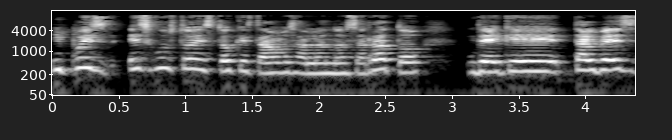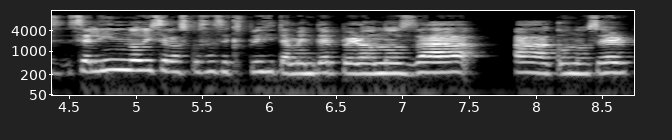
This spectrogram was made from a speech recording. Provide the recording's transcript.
Y pues es justo esto que estábamos hablando hace rato, de que tal vez Celine no dice las cosas explícitamente, pero nos da a conocer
